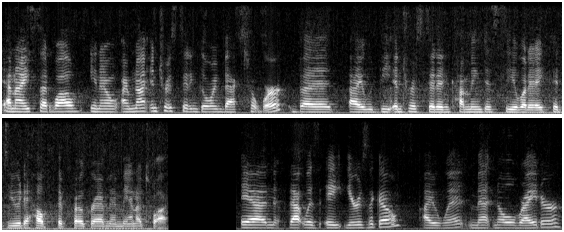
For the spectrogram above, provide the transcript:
And I said, well, you know, I'm not interested in going back to work, but I would be interested in coming to see what I could do to help the program in Manitowoc. And that was eight years ago. I went, met Noel Ryder,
